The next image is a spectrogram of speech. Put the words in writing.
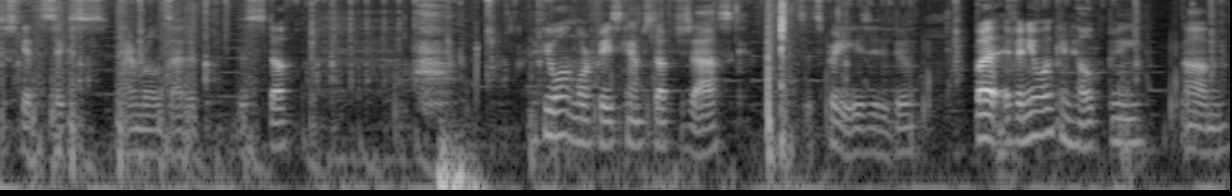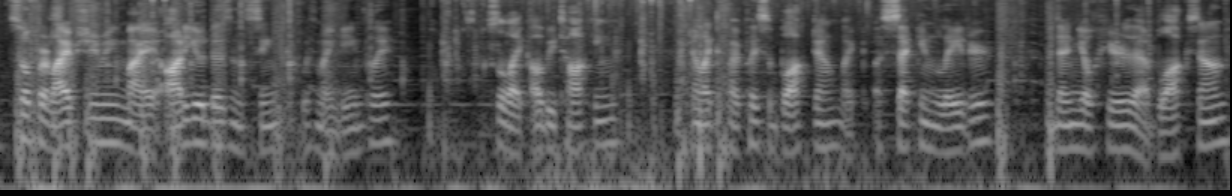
just get six emeralds out of this stuff. If you want more face cam stuff, just ask. It's, it's pretty easy to do. But if anyone can help me, um, so for live streaming, my audio doesn't sync with my gameplay. So like I'll be talking, and like if I place a block down, like a second later, then you'll hear that block sound,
